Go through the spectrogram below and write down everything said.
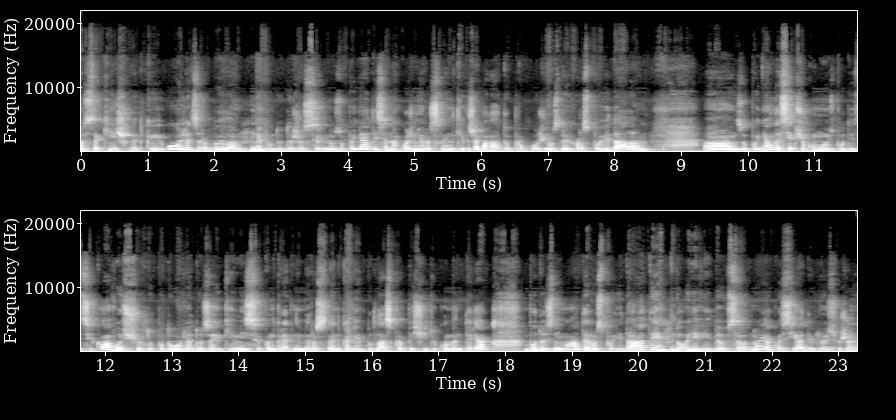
Ось такий швидкий огляд зробила. Не буду дуже сильно зупинятися на кожній рослинці. Вже багато про кожну з них розповідала. А, Зупинялась. Якщо комусь буде цікаво щодо подогляду за якимись конкретними рослинками, будь ласка, пишіть у коментарях. Буду знімати, розповідати. Довгі відео все одно якось я дивлюсь, вже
